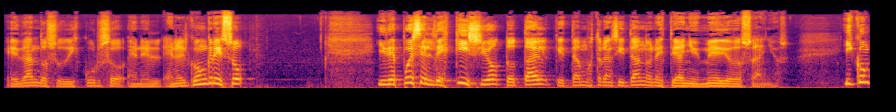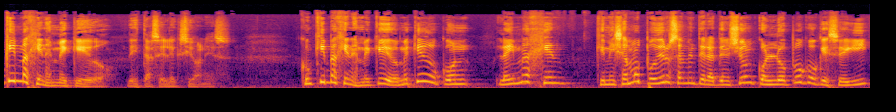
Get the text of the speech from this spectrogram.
eh, dando su discurso en el, en el Congreso. Y después el desquicio total que estamos transitando en este año y medio, dos años. ¿Y con qué imágenes me quedo de estas elecciones? ¿Con qué imágenes me quedo? Me quedo con la imagen que me llamó poderosamente la atención con lo poco que seguí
